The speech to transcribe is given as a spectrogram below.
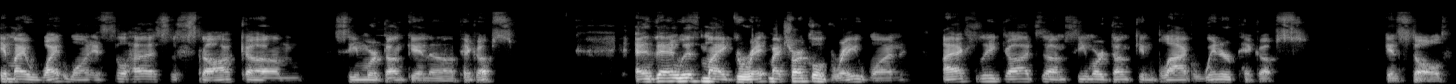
in my white one, it still has the stock um, Seymour Duncan uh, pickups. And then with my gray, my charcoal gray one, I actually got um, Seymour Duncan black winter pickups installed.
